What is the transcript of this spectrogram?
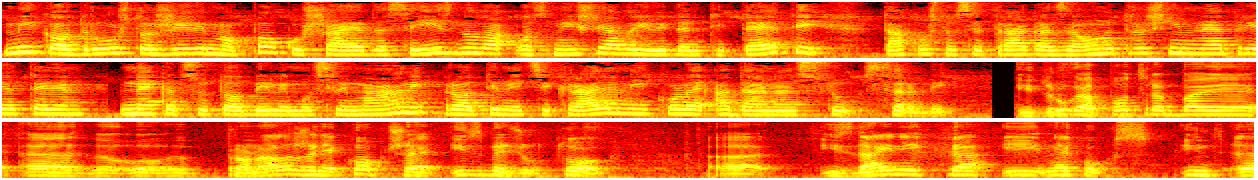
mi kao društvo živimo pokušaje da se iznova osmišljavaju identiteti tako što se traga za unutrašnjim neprijateljem. Nekad su to bili muslimani, protivnici kralja Nikole, a danas su Srbi. I druga potreba je e, pronalaženje kopče između tog e, izdajnika i nekog, e,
